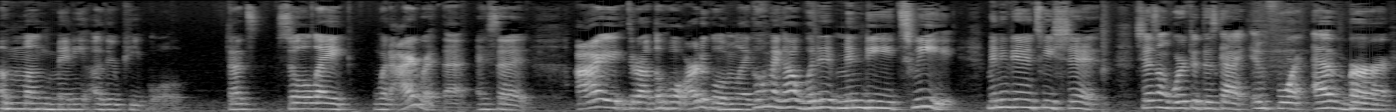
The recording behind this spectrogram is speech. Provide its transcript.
among many other people. That's so like when I read that, I said, I throughout the whole article, I'm like, oh my god, what did Mindy tweet? Mindy didn't tweet shit. She hasn't worked with this guy in forever.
